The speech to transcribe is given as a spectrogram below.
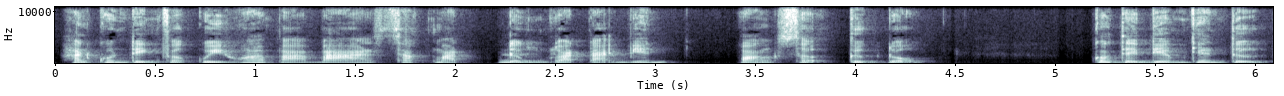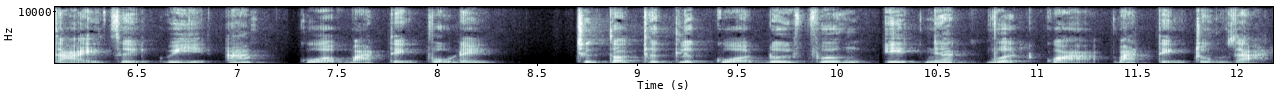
Hàn Quân Đình và Quý Hoa bà bà sắc mặt đồng loạt đại biến, hoảng sợ cực độ. Có thể điềm nhiên tự tại dưới uy áp của bát tỉnh phụ đế, chứng tỏ thực lực của đối phương ít nhất vượt qua bát tỉnh trung dài.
